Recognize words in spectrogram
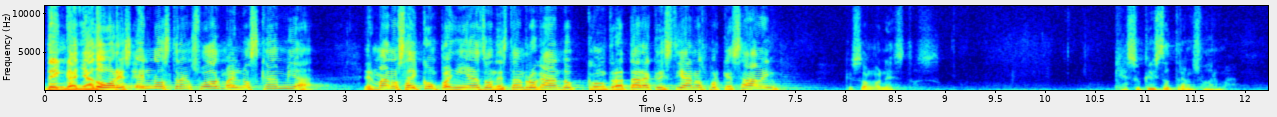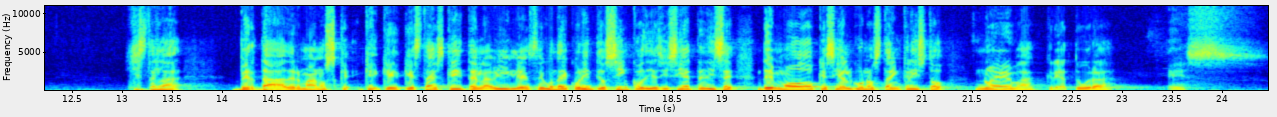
de engañadores. Él nos transforma, Él nos cambia. Hermanos, hay compañías donde están rogando contratar a cristianos porque saben que son honestos. Que Jesucristo transforma. Y esta es la verdad, hermanos, que, está escrita en la Biblia. En 2 Corintios 5, 17 dice, de modo que si alguno está en Cristo, nueva criatura es.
